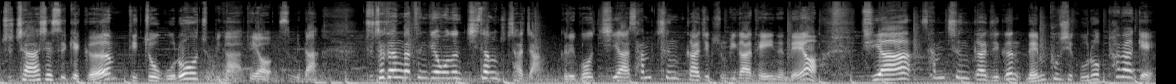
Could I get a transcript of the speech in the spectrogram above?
주차하실 수 있게끔 뒤쪽으로 준비가 되어 있습니다. 주차장 같은 경우는 지상 주차장 그리고 지하 3층까지 준비가 되어 있는데요. 지하 3층까지는 램프식으로 편하게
